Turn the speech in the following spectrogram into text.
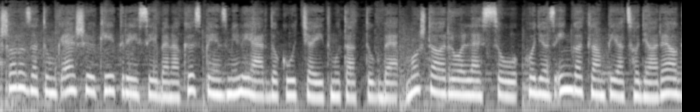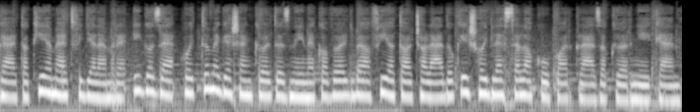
Sorozatunk első két részében a közpénz milliárdok útjait mutattuk be, most arról lesz szó, hogy az ingatlanpiac hogyan reagált a kiemelt figyelemre, igaz-e, hogy tömegesen költöznének a völgybe a fiatal családok és hogy lesz-e lakóparkláza környéken.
